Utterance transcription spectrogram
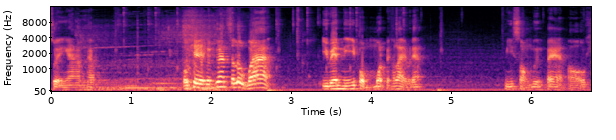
สวยงามครับ โอเคเพื่อนๆสรุปว่าอีเวนต์นี้ผมหมดไปเท่าไหร่วะเนี่ย มีสองหมื่นแปดอ๋อโอเค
